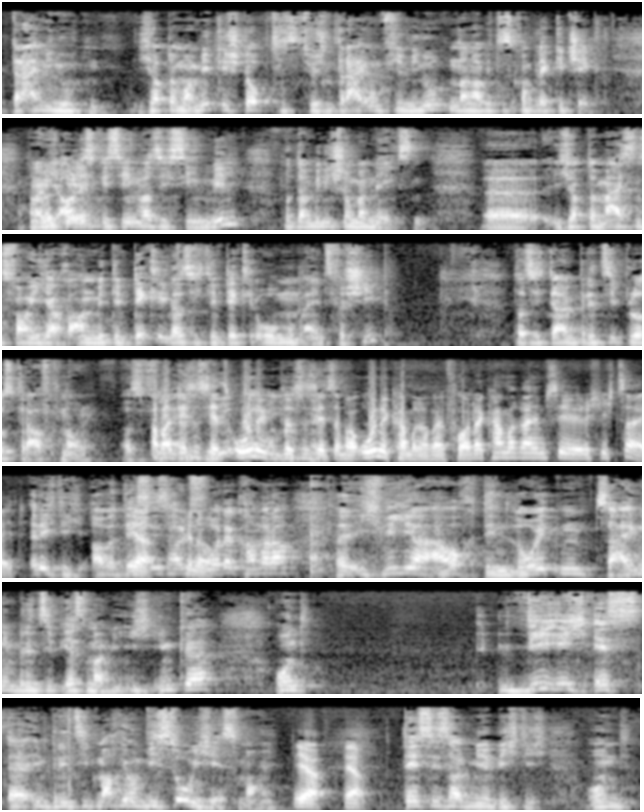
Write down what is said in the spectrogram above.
drei Minuten. Ich habe da mal mitgestoppt, zwischen drei und vier Minuten, dann habe ich das komplett gecheckt. Dann habe okay. ich alles gesehen, was ich sehen will und dann bin ich schon beim nächsten. Äh, ich habe da meistens, fange ich auch an mit dem Deckel, dass ich den Deckel oben um eins verschiebe, dass ich da im Prinzip bloß drauf knall. Also aber das ist jetzt ohne, das ist jetzt aber ohne Kamera, weil vor der Kamera nimmst du ja richtig Zeit. Richtig, aber das ja, ist halt genau. vor der Kamera. Äh, ich will ja auch den Leuten zeigen im Prinzip erstmal, wie ich imker und wie ich es äh, im Prinzip mache und wieso ich es mache. Ja, ja. Das ist halt mir wichtig. Und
